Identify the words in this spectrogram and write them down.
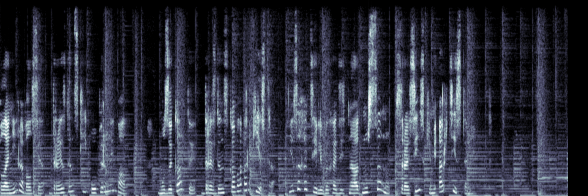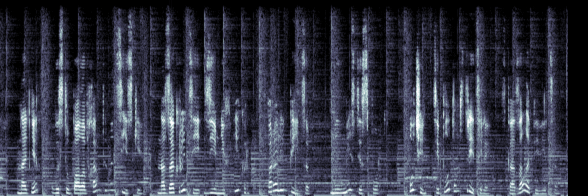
Планировался Дрезденский оперный бал, Музыканты Дрезденского оркестра не захотели выходить на одну сцену с российскими артистами. На днях выступала в Ханты-Мансийске на закрытии зимних игр паралимпийцев. Мы вместе спорт. Очень тепло там встретили, сказала певица.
